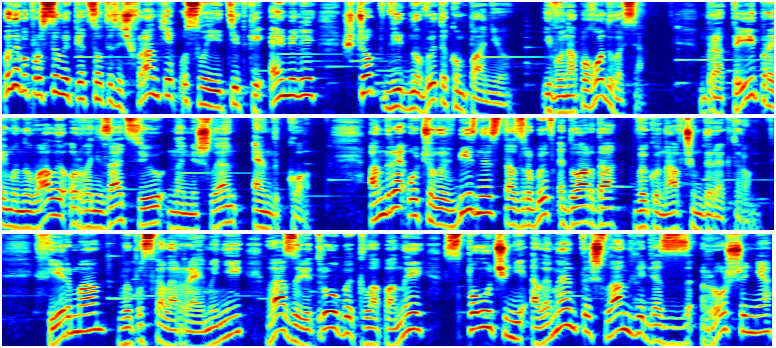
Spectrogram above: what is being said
Вони попросили 500 тисяч франків у своєї тітки Емілі, щоб відновити компанію. І вона погодилася. Брати перейменували організацію на Мішлен Co. Андре очолив бізнес та зробив Едуарда виконавчим директором. Фірма випускала ремені, газові труби, клапани, сполучені елементи, шланги для зрошення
